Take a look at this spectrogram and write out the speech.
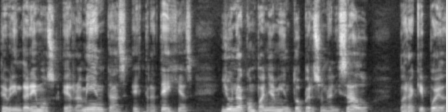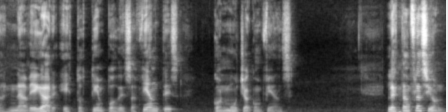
Te brindaremos herramientas, estrategias y un acompañamiento personalizado para que puedas navegar estos tiempos desafiantes con mucha confianza. La estanflación,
